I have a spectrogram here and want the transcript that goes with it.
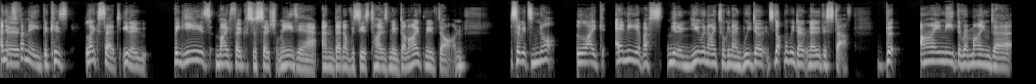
And it's uh, funny because, like I said, you know, for years, my focus was social media. And then obviously, as time's moved on, I've moved on. So it's not like any of us, you know, you and I talking now, we don't, it's not that we don't know this stuff, but I need the reminder,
